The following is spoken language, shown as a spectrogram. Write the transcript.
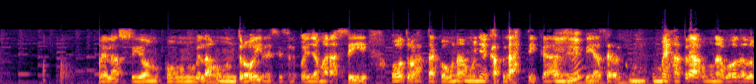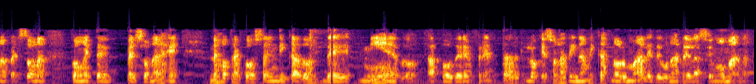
relación con un, ¿verdad? un droide, si se le puede llamar así, otros hasta con una muñeca plástica. Eh, vi hace un, un, mes atrás una boda de una persona con este personaje no es otra cosa indicador de miedo a poder enfrentar lo que son las dinámicas normales de una relación humana.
